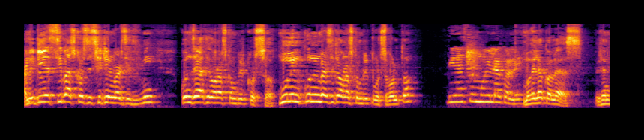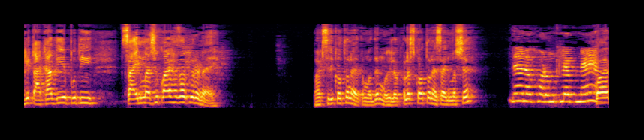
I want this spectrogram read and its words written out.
আমি ডিএসসি পাস করছি সিটি ইউনিভার্সিটি। তুমি কোন জায়গা থেকে অনার্স কমপ্লিট করছ? কোন কোন ইউনিভার্সিটি অনার্স কমপ্লিট করছ বলতো? দিনাজপুর মহিলা কলেজ। মহিলা কলেজ। এখানে কি টাকা দিয়ে প্রতি চার মাসে কয় হাজার করে নেয়? ভার্সিটি কত নেয় তোমাদের? মহিলা কলেজ কত নেয় চার মাসে? না না ফর্ম ফিল আপ নেই কয়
